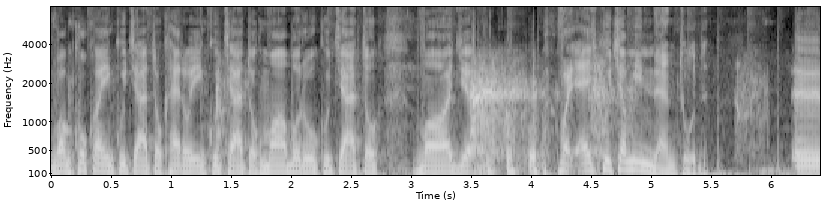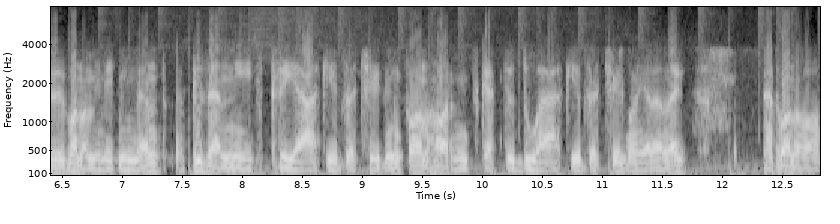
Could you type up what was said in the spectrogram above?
van kokain kutyátok, heroin kutyátok, Marlboro kutyátok, vagy, vagy egy kutya mindent tud. Ö, van, ami még mindent. 14 triál képzettségünk van, 32 duál képzettség van jelenleg. Tehát van a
